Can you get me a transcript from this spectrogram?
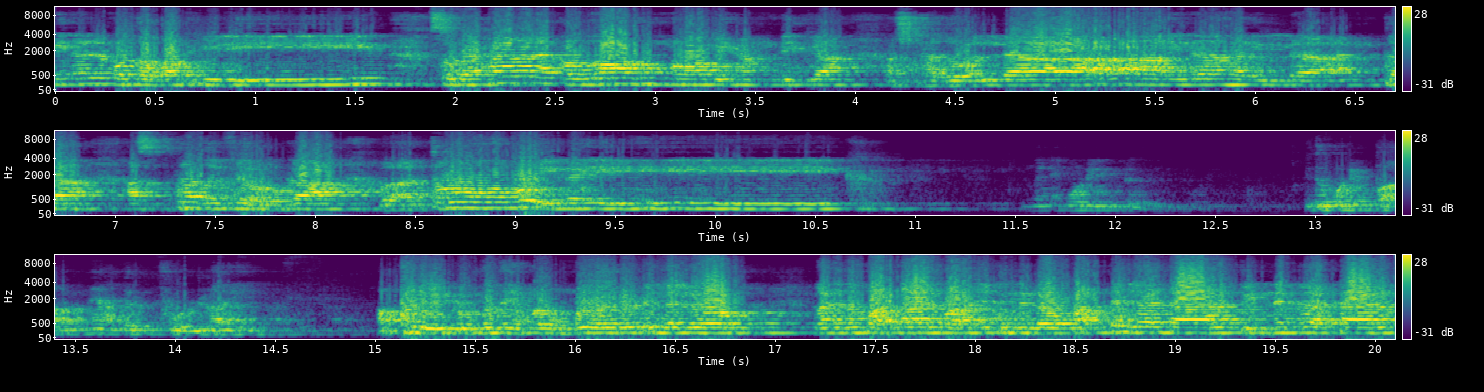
മിനൽ സുബ്ഹാനക അല്ലാഹുമ്മ അഷ്ഹദു അല്ലാ അൻത അസ്തഗ്ഫിറുക ഇങ്ങനെ കൂടി ഇതുകൂടി പറഞ്ഞ അത് ഫുള്ളായി അപ്പൊ കേൾക്കുമ്പോൾ നമ്മൾ മുമ്പ് കേട്ടിട്ടില്ലല്ലോ? അങ്ങനെ പണ്ടാലും പറഞ്ഞിട്ടില്ലല്ലോ? പണ്ട് കേട്ടാലും പിന്നെ കേട്ടാലും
